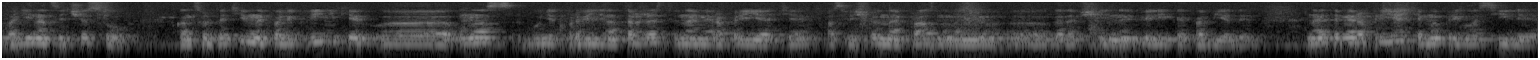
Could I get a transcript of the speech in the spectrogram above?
в 11 часов. В консультативной поликлинике э, у нас будет проведено торжественное мероприятие, посвященное празднованию э, годовщины Великой Победы. На это мероприятие мы пригласили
